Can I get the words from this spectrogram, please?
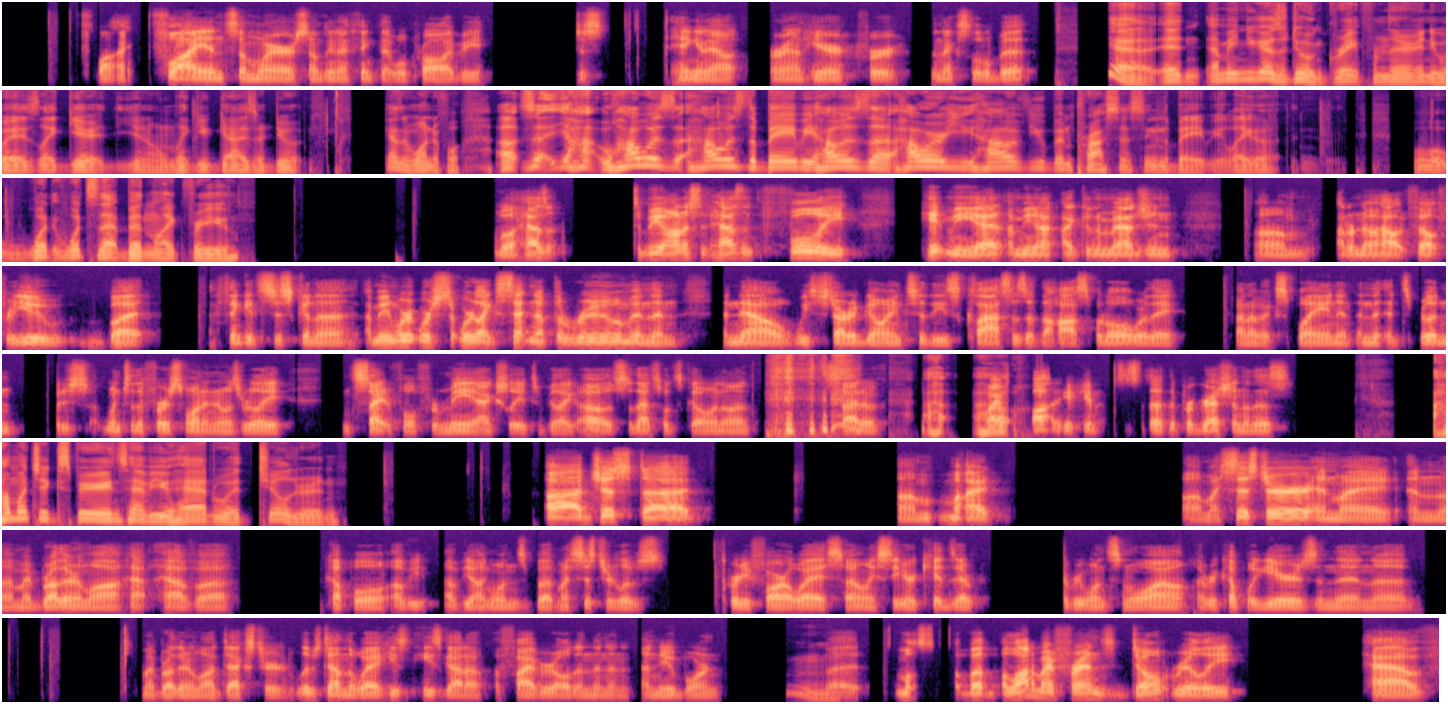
fly fly in somewhere or something i think that we'll probably be just hanging out around here for the next little bit Yeah, and I mean, you guys are doing great from there, anyways. Like you're, you know, like you guys are doing, you guys are wonderful. Uh, so how, how was how was the baby? How is the how are you? How have you been processing the baby? Like, uh, what what's that been like for you? well it hasn't to be honest it hasn't fully hit me yet i mean i, I can imagine um i don't know how it felt for you but i think it's just gonna i mean we're we're we're like setting up the room and then and now we started going to these classes at the hospital where they kind of explain and, and it's really i just went to the first one and it was really insightful for me actually to be like oh so that's what's going on inside of H- my body you know, the progression of this how much experience have you had with children? Uh, just uh, um, my uh, my sister and my and uh, my brother-in-law ha- have uh, a couple of of young ones, but my sister lives pretty far away, so I only see her kids every every once in a while, every couple of years, and then uh, my brother-in-law Dexter lives down the way. He's he's got a, a five-year-old and then a, a newborn Hmm. but most but a lot of my friends don't really have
